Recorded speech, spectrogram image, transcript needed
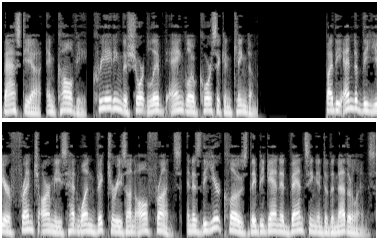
Bastia, and Calvi, creating the short-lived Anglo-Corsican kingdom. By the end of the year French armies had won victories on all fronts, and as the year closed they began advancing into the Netherlands.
